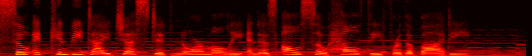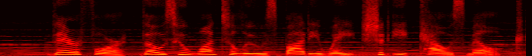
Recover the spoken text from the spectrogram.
so it can be digested normally and is also healthy for the body. Therefore, those who want to lose body weight should eat cow's milk.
